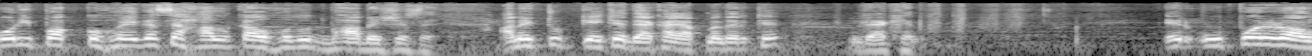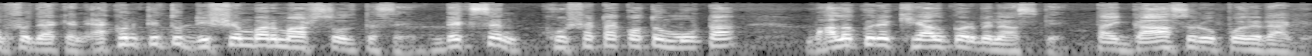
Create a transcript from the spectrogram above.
পরিপক্ক হয়ে গেছে, হালকা হলুদ ভাব এসেছে। আমি একটু কেটে দেখাই আপনাদেরকে। দেখেন। এর উপরের অংশ দেখেন। এখন কিন্তু ডিসেম্বর মাস চলতেছে। দেখছেন? খোসাটা কত মোটা। ভালো করে খেয়াল করবেন আজকে। তাই গাছ রোপণের আগে।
